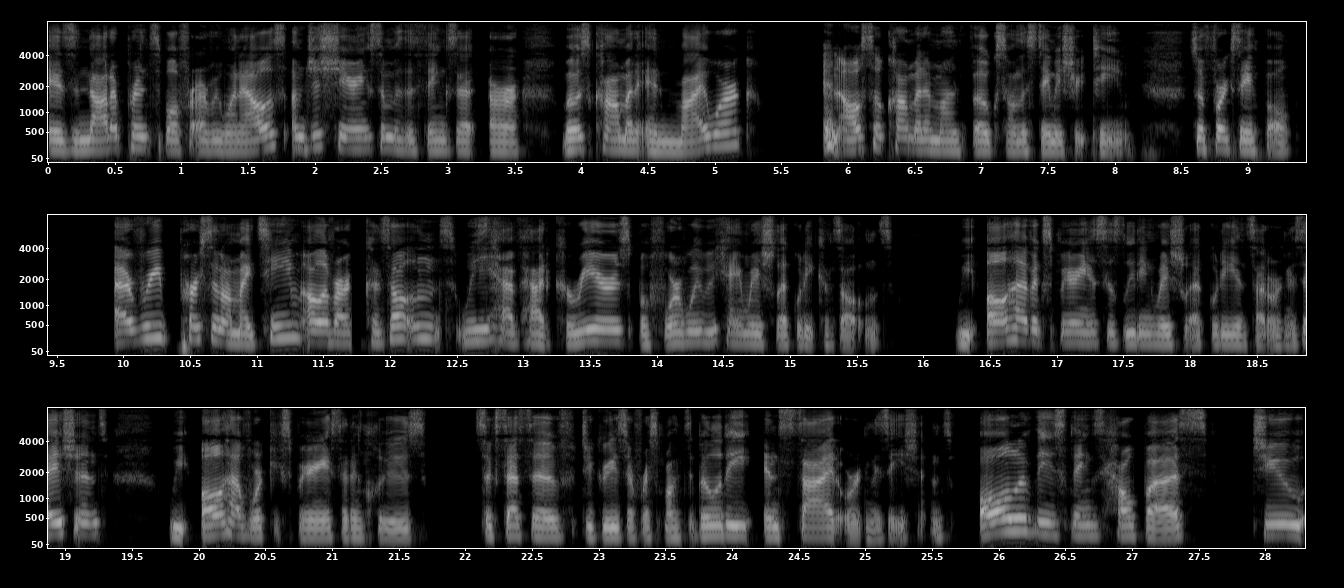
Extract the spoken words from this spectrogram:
is not a principle for everyone else. I'm just sharing some of the things that are most common in my work and also common among folks on the Stamey Street team. So, for example, every person on my team, all of our consultants, we have had careers before we became racial equity consultants. We all have experiences leading racial equity inside organizations. We all have work experience that includes successive degrees of responsibility inside organizations. All of these things help us do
